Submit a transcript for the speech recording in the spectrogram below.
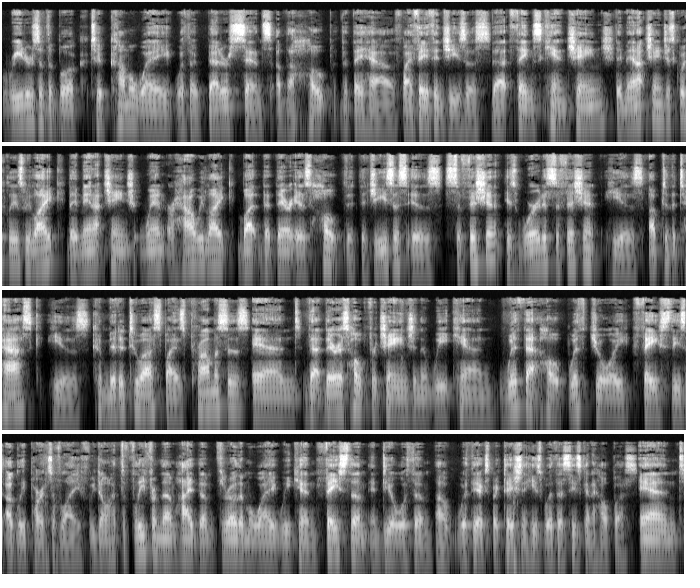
readers of the book to come away with a better sense of the hope that they have by faith in Jesus that things can change. They may not change as quickly as we like. They may not change when or or how we like, but that there is hope that, that Jesus is sufficient. His word is sufficient. He is up to the task. He is committed to us by his promises and that there is hope for change and that we can, with that hope, with joy, face these ugly parts of life. We don't have to flee from them, hide them, throw them away. We can face them and deal with them uh, with the expectation that he's with us. He's going to help us. And,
